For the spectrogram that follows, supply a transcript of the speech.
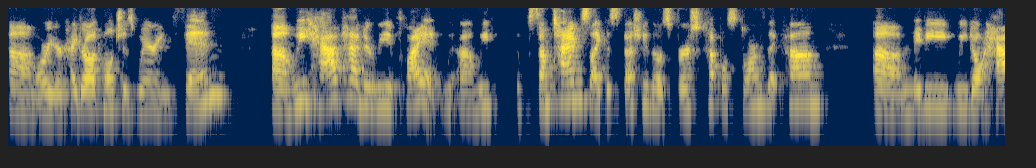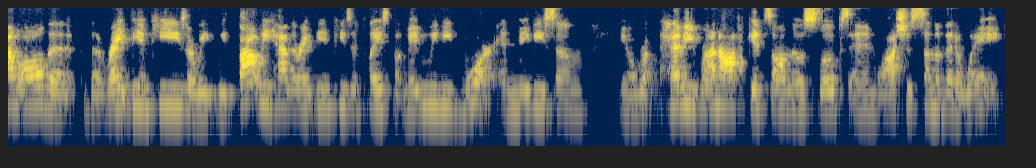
um, or your hydraulic mulch is wearing thin. Um, we have had to reapply it. Um, we sometimes, like especially those first couple storms that come, um, maybe we don't have all the the right BMPs, or we we thought we had the right BMPs in place, but maybe we need more, and maybe some you know heavy runoff gets on those slopes and washes some of it away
